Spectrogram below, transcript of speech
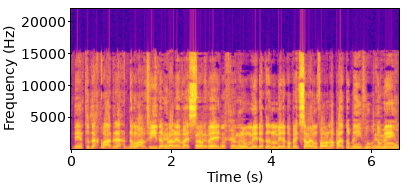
dentro da quadra, dão a vida É, para levar esse troféu. né? No meio, da, no meio da competição é um falando, rapaz, eu tô bem, viu? Eu tô bem. O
